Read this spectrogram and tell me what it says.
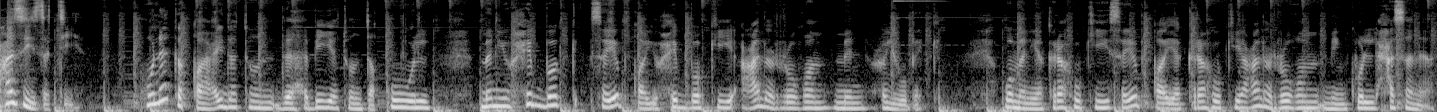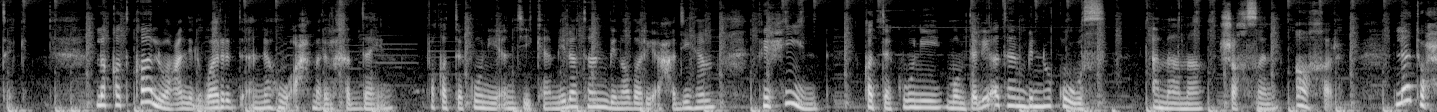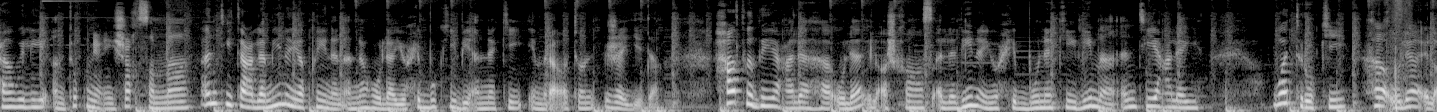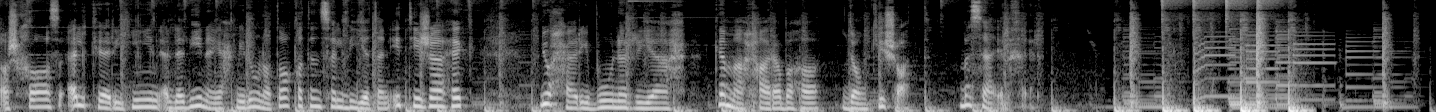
عزيزتي هناك قاعدة ذهبية تقول من يحبك سيبقى يحبك على الرغم من عيوبك ومن يكرهك سيبقى يكرهك على الرغم من كل حسناتك. لقد قالوا عن الورد أنه أحمر الخدين فقد تكوني أنت كاملة بنظر أحدهم في حين قد تكوني ممتلئة بالنقوص أمام شخص آخر. لا تحاولي أن تقنعي شخصا ما أنت تعلمين يقينا أنه لا يحبك بأنك امرأة جيدة. حافظي على هؤلاء الأشخاص الذين يحبونك لما أنت عليه. واتركي هؤلاء الأشخاص الكارهين الذين يحملون طاقة سلبية اتجاهك. يحاربون الرياح كما حاربها دون كيشوت. مساء الخير.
